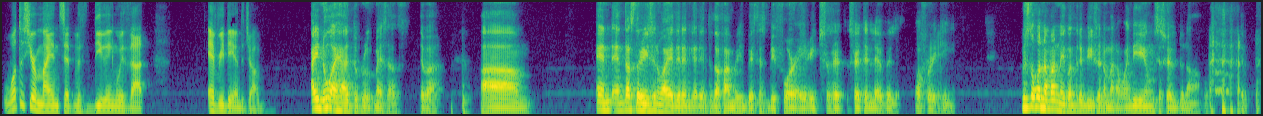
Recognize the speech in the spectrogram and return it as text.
what is your mindset with dealing with that every day on the job? I knew I had to prove myself, diba? Um, and and that's the reason why I didn't get into the family business before I reached a certain level of working. Gusto ko naman may contribution naman ako, hindi yung sa sweldo lang ako.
